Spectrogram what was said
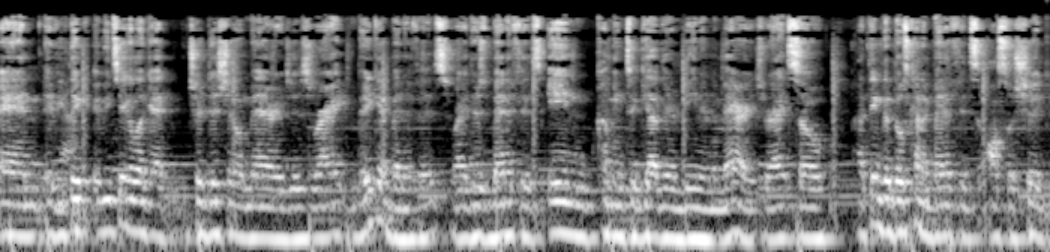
And if you Yeah. think, if you take a look at traditional marriages, right, they get benefits, right? There's benefits in coming together and being in a marriage, right? So I think that those kind of benefits also should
